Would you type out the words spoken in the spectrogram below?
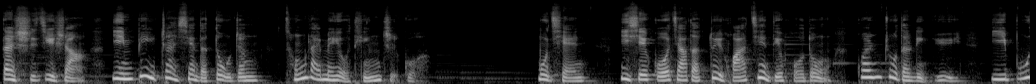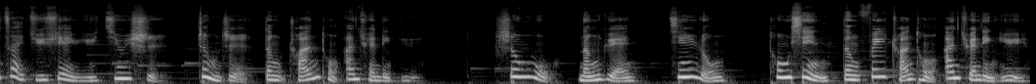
但实际上，隐蔽战线的斗争从来没有停止过。目前，一些国家的对华间谍活动关注的领域已不再局限于军事、政治等传统安全领域，生物、能源、金融、通信等非传统安全领域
